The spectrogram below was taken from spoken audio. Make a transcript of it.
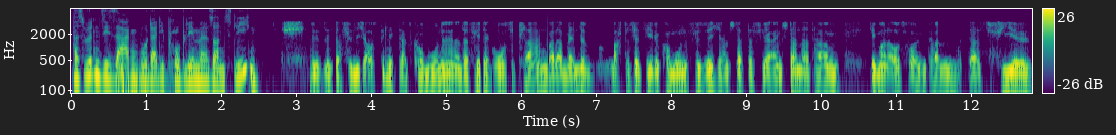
Was würden Sie sagen, wo da die Probleme sonst liegen? Wir sind dafür nicht ausgelegt als Kommune. Da fehlt der große Plan, weil am Ende macht es jetzt jede Kommune für sich, anstatt dass wir einen Standard haben, den man ausrollen kann. Da ist viel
